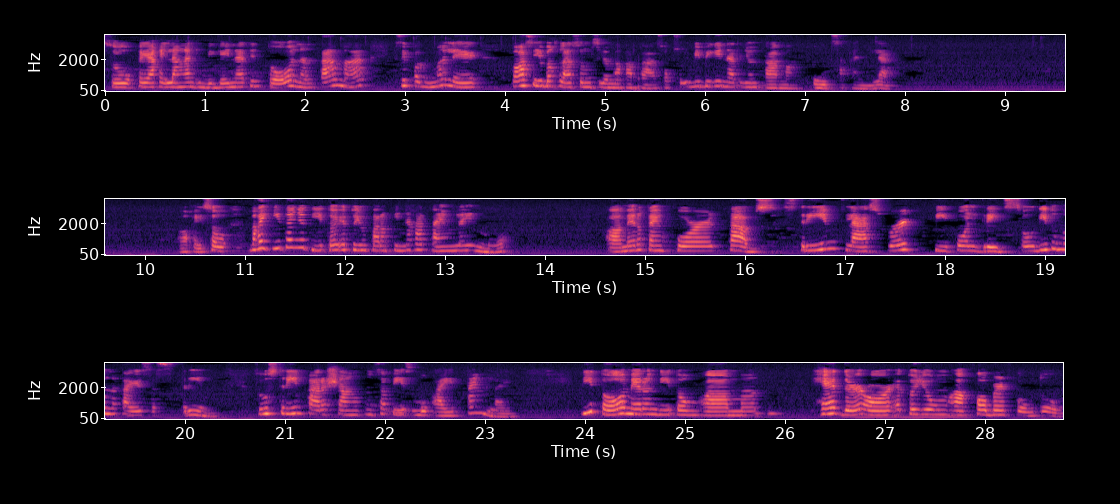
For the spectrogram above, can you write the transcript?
So, kaya kailangan ibigay natin to ng tama kasi pag mali, baka sa ibang classroom sila makapasok. So, ibibigay natin yung tamang code sa kanila. Okay, so makikita nyo dito, ito yung parang pinaka-timeline mo uh, meron tayong four tabs. Stream, classwork, people, grades. So, dito muna tayo sa stream. So, stream para siyang kung sa Facebook ay timeline. Dito, meron ditong um, header or ito yung uh, cover photo.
